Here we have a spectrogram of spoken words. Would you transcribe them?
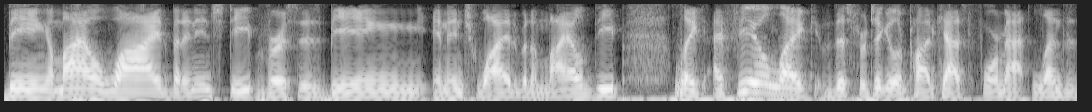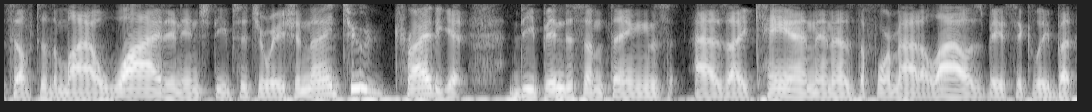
being a mile wide but an inch deep versus being an inch wide but a mile deep. Like, I feel like this particular podcast format lends itself to the mile wide and inch deep situation. And I too try to get deep into some things as I can and as the format allows, basically. But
